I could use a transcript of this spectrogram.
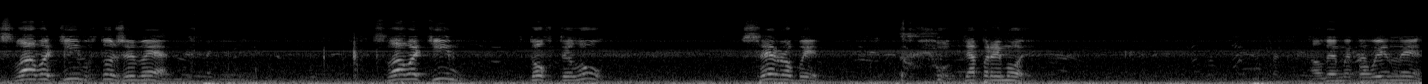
Слава тим, хто живе. Слава тим, хто в тилу все робив для перемоги. Але ми повинні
